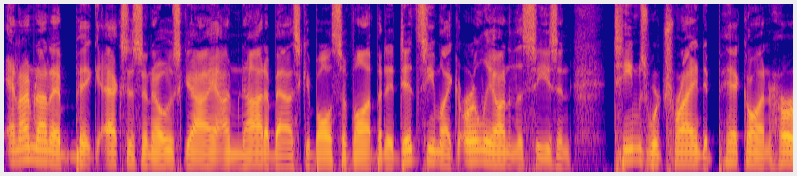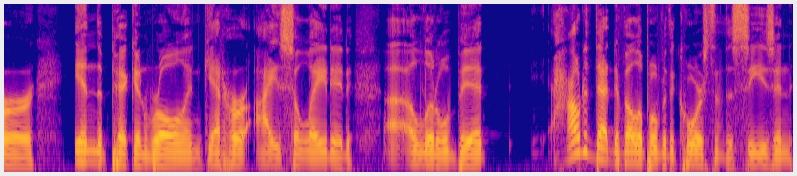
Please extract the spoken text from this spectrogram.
and I'm not a big X's and O's guy, I'm not a basketball savant, but it did seem like early on in the season, teams were trying to pick on her in the pick and roll and get her isolated uh, a little bit. How did that develop over the course of the season?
